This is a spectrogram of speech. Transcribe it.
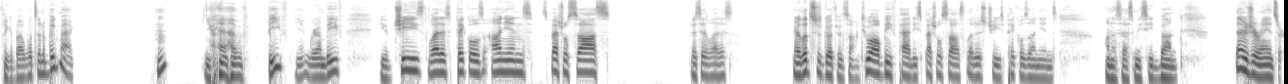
think about what's in a Big Mac. Hmm? You have beef, you have ground beef, you have cheese, lettuce, pickles, onions, special sauce. Did I say lettuce? Here, let's just go through the song. Two all beef patties, special sauce, lettuce, cheese, pickles, onions on a sesame seed bun. There's your answer.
